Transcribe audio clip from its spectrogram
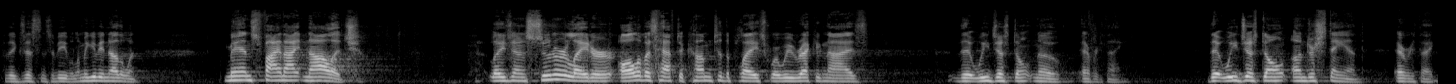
for the existence of evil. Let me give you another one man's finite knowledge. Ladies and gentlemen, sooner or later, all of us have to come to the place where we recognize that we just don't know everything, that we just don't understand everything,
